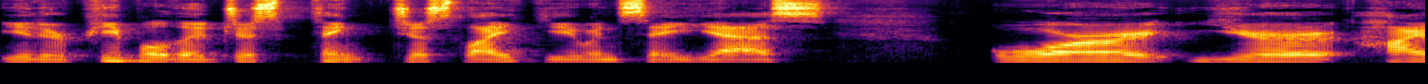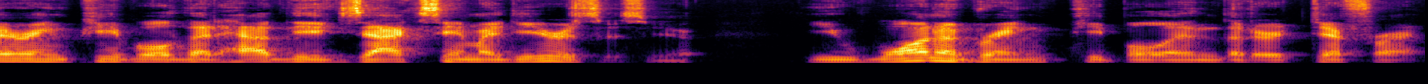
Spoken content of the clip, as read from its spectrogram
either people that just think just like you and say yes, or you're hiring people that have the exact same ideas as you. You want to bring people in that are different.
